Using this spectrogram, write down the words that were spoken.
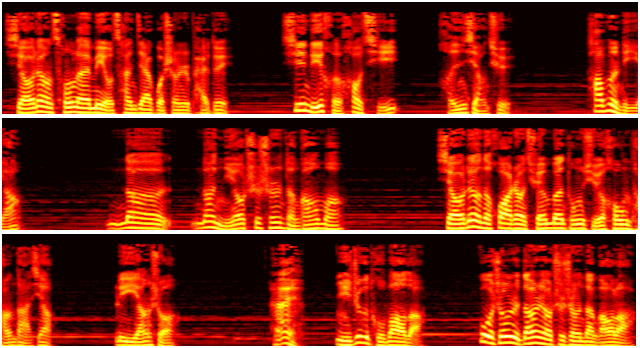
小亮从来没有参加过生日派对，心里很好奇，很想去。他问李阳：“那那你要吃生日蛋糕吗？”小亮的话让全班同学哄堂大笑。李阳说：“哎，你这个土包子，过生日当然要吃生日蛋糕了。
